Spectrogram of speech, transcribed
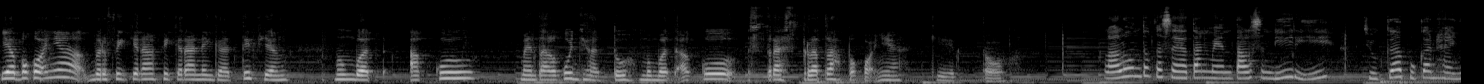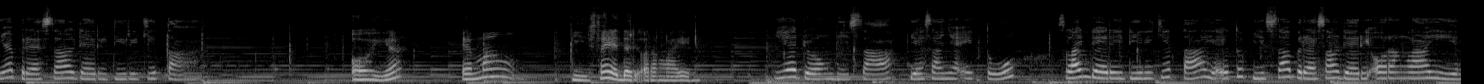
ya pokoknya berpikiran-pikiran negatif yang membuat aku mentalku jatuh membuat aku stres berat lah pokoknya. Gitu. Lalu untuk kesehatan mental sendiri juga bukan hanya berasal dari diri kita Oh ya? Emang bisa ya dari orang lain? Iya dong, bisa. Biasanya itu selain dari diri kita, yaitu bisa berasal dari orang lain.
